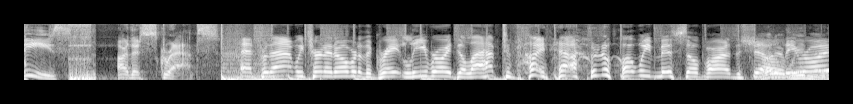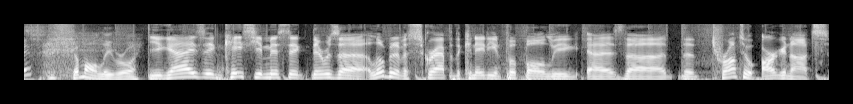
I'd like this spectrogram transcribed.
These are the scraps. And for that, we turn it over to the great Leroy DeLapp to find out what we missed so far on the show. What did we Leroy? miss? Come on, Leroy. You guys, in case you missed it, there was a, a little bit of a scrap at the Canadian Football League as the the Toronto Argonauts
